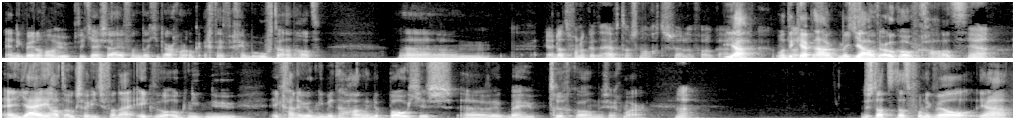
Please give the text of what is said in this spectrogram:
En ik weet nog wel, Huub, dat jij zei van dat je daar gewoon ook echt even geen behoefte aan had. Ehm, Ja, dat vond ik het heftigst nog zelf ook ja, eigenlijk. want ik heb namelijk met jou het er ook over gehad. Ja, En jij had ook zoiets van, nou, ik wil ook niet nu... Ik ga nu ook niet met de hangende pootjes bij Huub terugkomen, zeg maar. nee. Dus dat, dat vond ik wel, ja...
